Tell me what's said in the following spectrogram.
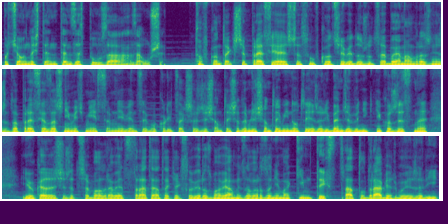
pociągnąć ten, ten zespół za, za uszy to w kontekście presji ja jeszcze słówko od siebie dorzucę, bo ja mam wrażenie, że ta presja zacznie mieć miejsce mniej więcej w okolicach 60-70 minuty, jeżeli będzie wynik niekorzystny i okaże się, że trzeba odrabiać straty, a tak jak sobie rozmawiamy, za bardzo nie ma kim tych strat odrabiać, bo jeżeli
